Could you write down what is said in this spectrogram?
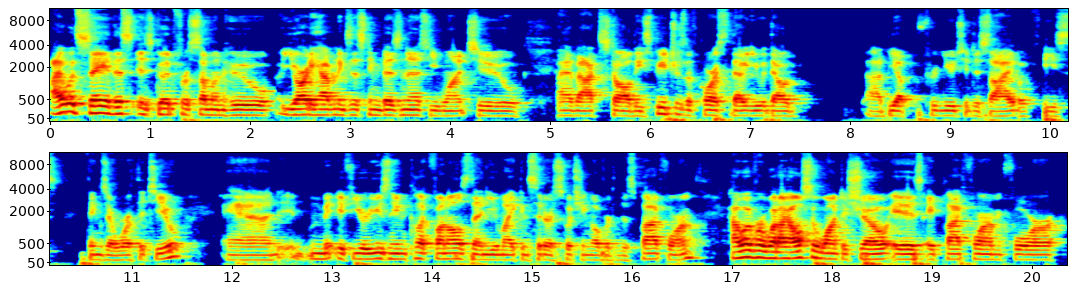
I would say this is good for someone who you already have an existing business, you want to have access to all these features. Of course, that you that would uh, be up for you to decide if these things are worth it to you. And if you're using ClickFunnels, then you might consider switching over to this platform. However, what I also want to show is a platform for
